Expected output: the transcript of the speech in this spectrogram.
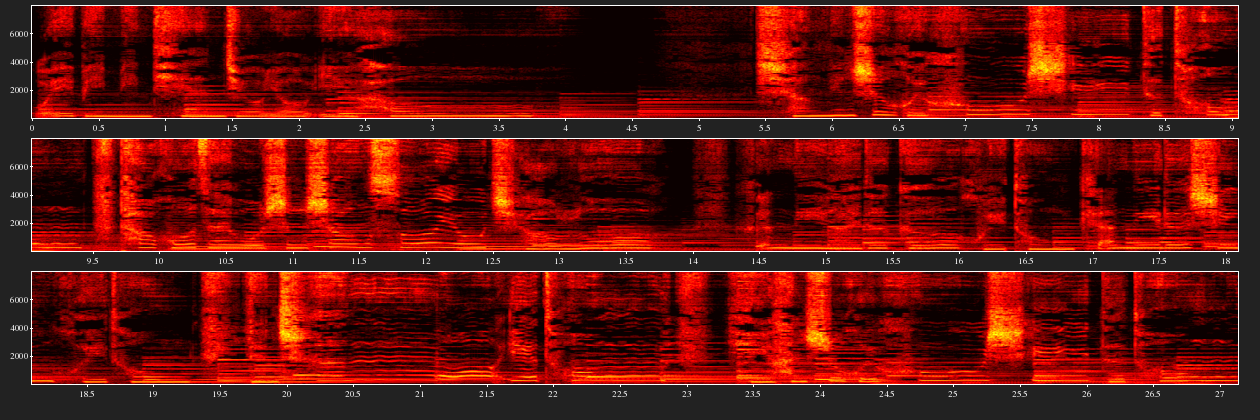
未必明天就有以后。想念是会呼吸的痛，它活在我身上所有角落。恨你爱的歌会痛，看你的心会痛，连沉默也痛。遗憾是会呼吸的痛，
